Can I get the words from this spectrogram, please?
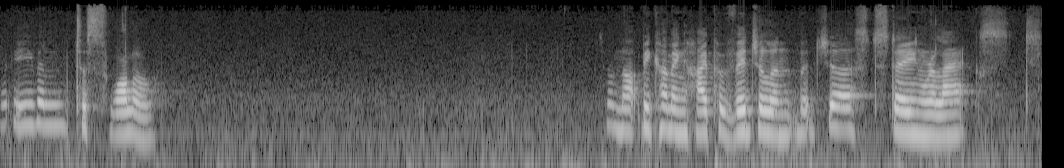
or even to swallow. So, not becoming hypervigilant, but just staying relaxed,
